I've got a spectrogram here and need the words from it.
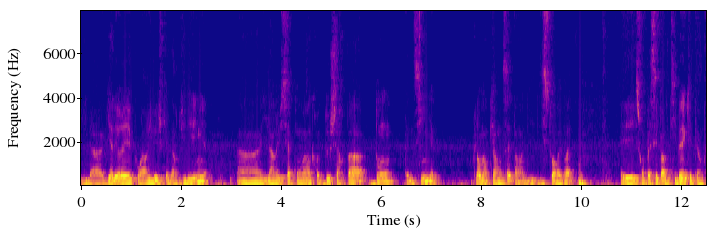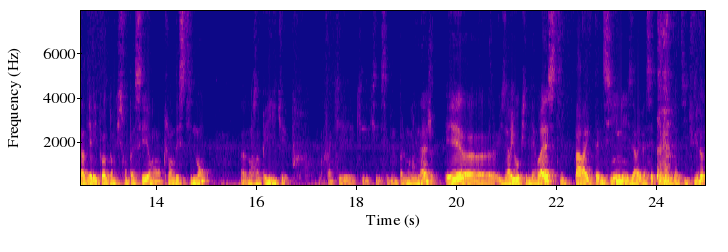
il a galéré pour arriver jusqu'à Darjeeling. il a réussi à convaincre deux Sherpas, dont Tenzing, là, on est en 47, hein, l'histoire est vraie. Et ils sont passés par le Tibet, qui était interdit à l'époque, donc ils sont passés en clandestinement, euh, dans un pays qui est. Enfin, qui est, c'est même pas le Moyen-Âge. Et euh, ils arrivent au pied de l'Everest, ils partent avec Tenzing, ils arrivent à 7 mètres d'altitude.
